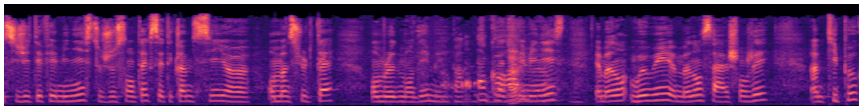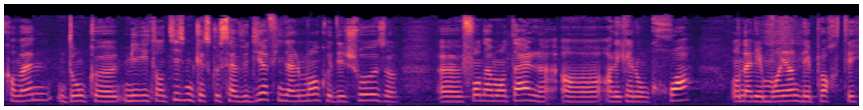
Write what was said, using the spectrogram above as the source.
si j'étais féministe, je sentais que c'était comme si euh, on m'insultait. On me le demandait, mais pardon, Encore un. féministe. Et maintenant, oui, oui, maintenant ça a changé un petit peu quand même. Donc, euh, militantisme, qu'est-ce que ça veut dire finalement que des choses euh, fondamentales en, en lesquelles on croit, on a les moyens de les porter?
